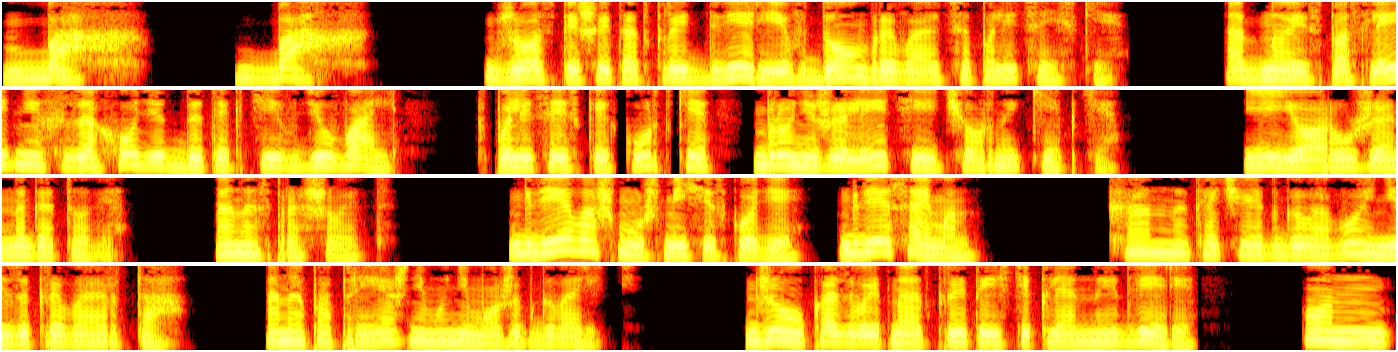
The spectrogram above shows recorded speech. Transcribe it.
Бах! Бах! Джо спешит открыть дверь, и в дом врываются полицейские. Одной из последних заходит детектив Дюваль в полицейской куртке, бронежилете и черной кепке. Ее оружие наготове. Она спрашивает. «Где ваш муж, миссис Коди? Где Саймон?» Ханна качает головой, не закрывая рта. Она по-прежнему не может говорить. Джо указывает на открытые стеклянные двери. Он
